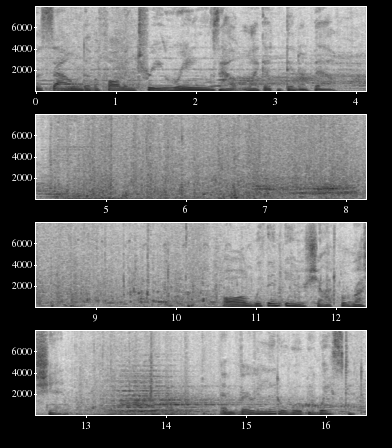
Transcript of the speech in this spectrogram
The sound of a falling tree rings out like a dinner bell. All within earshot rush in, and very little will be wasted.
